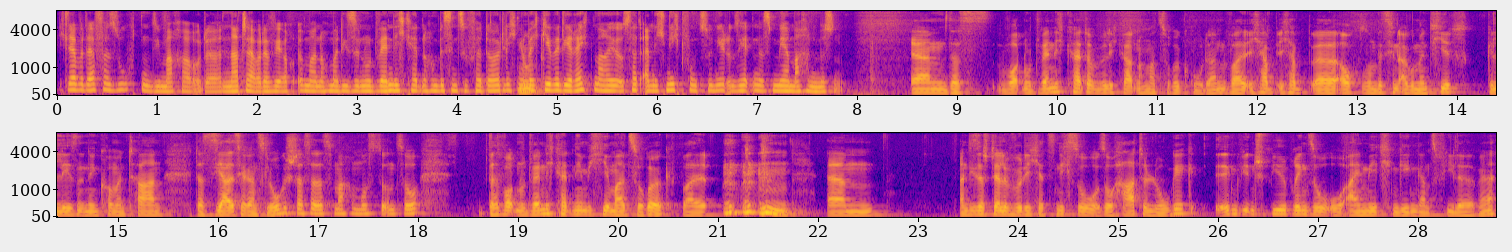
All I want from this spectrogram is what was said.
Ich glaube, da versuchten die Macher oder Natter oder wer auch immer nochmal diese Notwendigkeit noch ein bisschen zu verdeutlichen. Aber Not- ich gebe dir recht, Mario, es hat eigentlich nicht funktioniert und sie hätten es mehr machen müssen. Ähm, das Wort Notwendigkeit, da will ich gerade nochmal zurückrudern, weil ich habe ich hab, äh, auch so ein bisschen argumentiert gelesen in den Kommentaren, dass ja, ist ja ganz logisch, dass er das machen musste und so. Das Wort Notwendigkeit nehme ich hier mal zurück, weil ähm, an dieser Stelle würde ich jetzt nicht so, so harte Logik irgendwie ins Spiel bringen, so oh, ein Mädchen gegen ganz viele. Ne?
